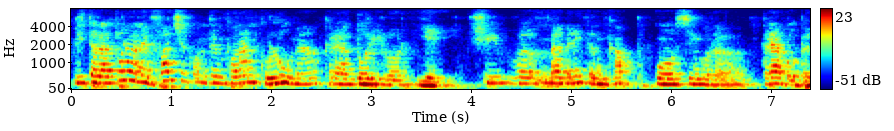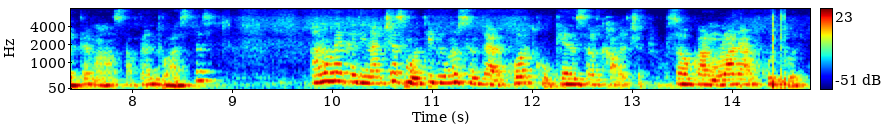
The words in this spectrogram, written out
literatura ne face contemporan cu lumea creatorilor ei. Și vă, mi-a venit în cap o singură treabă pe tema asta pentru astăzi, anume că din acest motiv eu nu sunt de acord cu cancel culture sau cu anularea culturii.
